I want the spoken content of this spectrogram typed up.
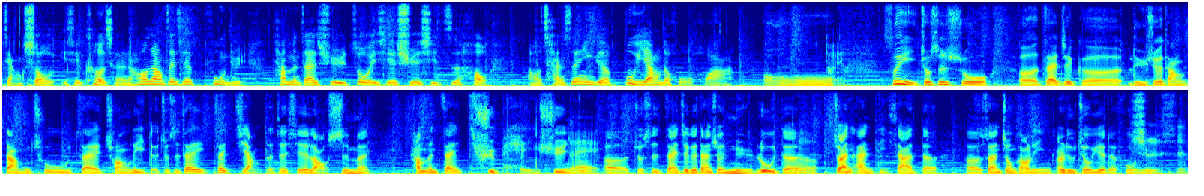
讲授一些课程，然后让这些妇女她们再去做一些学习之后。哦，产生一个不一样的火花。哦，对，所以就是说，呃，在这个吕学堂当初在创立的，就是在在讲的这些老师们，他们在去培训，对，呃，就是在这个淡水女路的专案底下的，呃，算中高龄二度就业的妇女，是是，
